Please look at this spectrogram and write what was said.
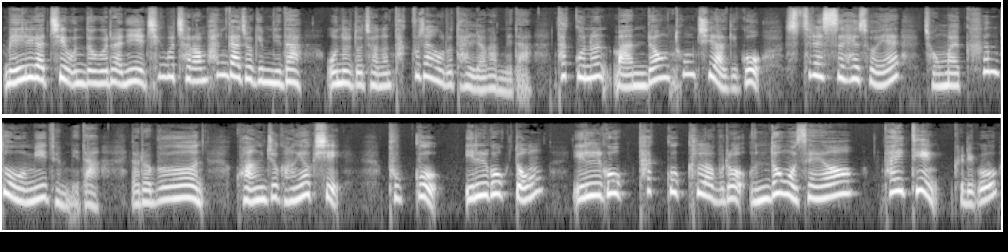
매일같이 운동을 하니 친구처럼 한 가족입니다. 오늘도 저는 탁구장으로 달려갑니다. 탁구는 만병통치약이고 스트레스 해소에 정말 큰 도움이 됩니다. 여러분, 광주광역시 북구 일곡동 일곡 탁구 클럽으로 운동 오세요. 파이팅! 그리고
